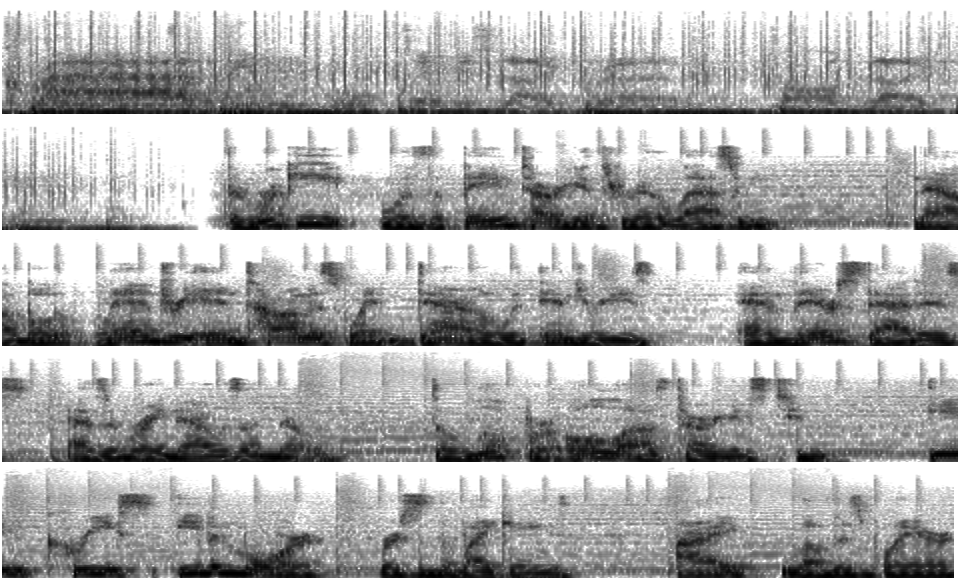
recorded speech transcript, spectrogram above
crab people. Taste like crab, talk like people. The rookie was the fave target throughout last week. Now, both Landry and Thomas went down with injuries, and their status as of right now is unknown. So look for Olave's targets to increase even more versus the Vikings. I love this player.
